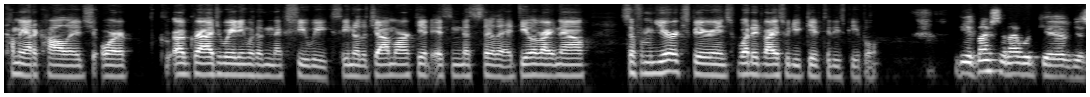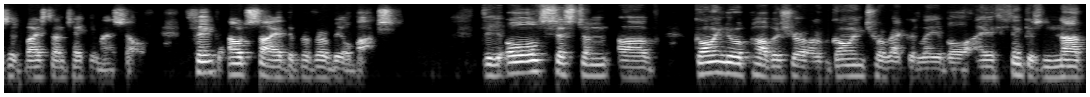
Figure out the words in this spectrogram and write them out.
coming out of college, or uh, graduating within the next few weeks? You know, the job market isn't necessarily ideal right now. So, from your experience, what advice would you give to these people? the advice that I would give is advice I'm taking myself. Think outside the proverbial box. The old system of going to a publisher or going to a record label, I think is not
